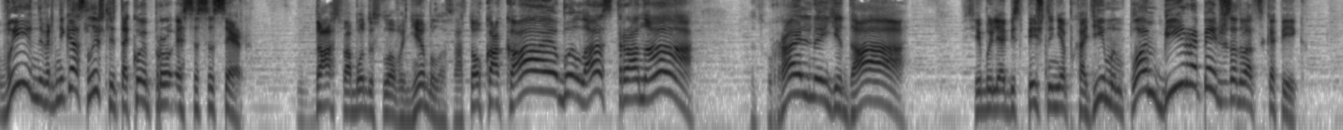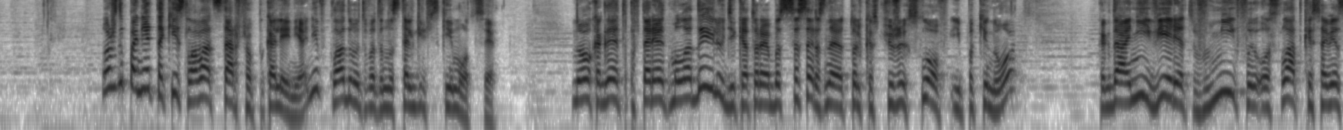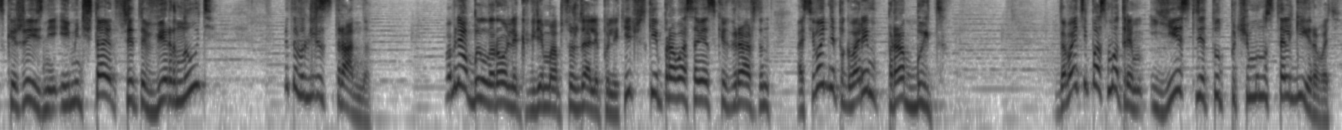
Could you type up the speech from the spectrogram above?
Вы наверняка слышали такое про СССР. Да, свободы слова не было, зато какая была страна! Натуральная еда! Все были обеспечены необходимым. Пломбир, опять же, за 20 копеек. Можно понять такие слова от старшего поколения. Они вкладывают в это ностальгические эмоции. Но когда это повторяют молодые люди, которые об СССР знают только с чужих слов и по кино, когда они верят в мифы о сладкой советской жизни и мечтают все это вернуть, это выглядит странно. У меня был ролик, где мы обсуждали политические права советских граждан, а сегодня поговорим про быт. Давайте посмотрим, есть ли тут почему ностальгировать.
